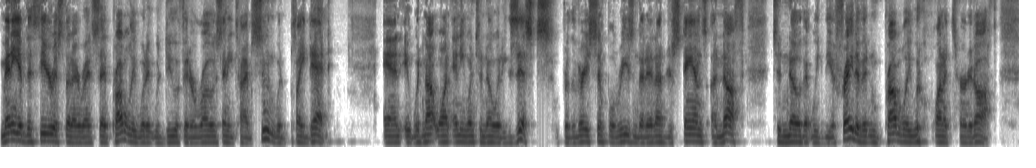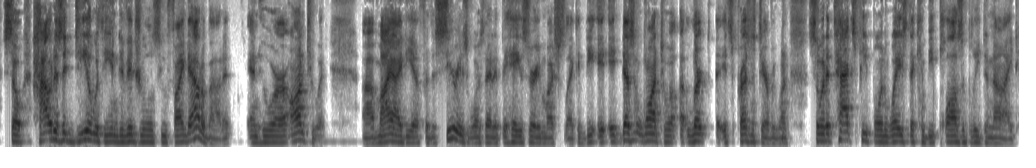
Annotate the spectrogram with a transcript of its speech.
many of the theorists that I read said probably what it would do if it arose anytime soon would play dead. And it would not want anyone to know it exists for the very simple reason that it understands enough to know that we'd be afraid of it and probably would want to turn it off. So, how does it deal with the individuals who find out about it and who are onto it? Uh, my idea for the series was that it behaves very much like a. it, it doesn't want to alert its presence to everyone, so it attacks people in ways that can be plausibly denied.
